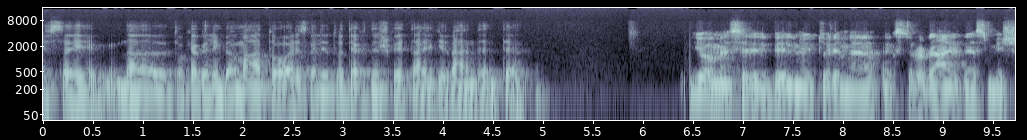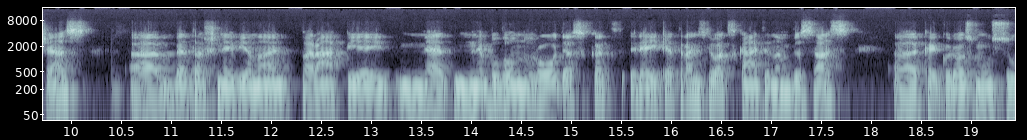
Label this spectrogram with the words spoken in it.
jisai, na, tokią galimybę mato, ar jis galėtų techniškai tą įgyvendinti. Jo, mes ir Vilniui turime ekstraordinarinės mišes, bet aš nei vienai parapijai ne, nebuvau nurodęs, kad reikia transliuoti, skatinam visas. Kai kurios mūsų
